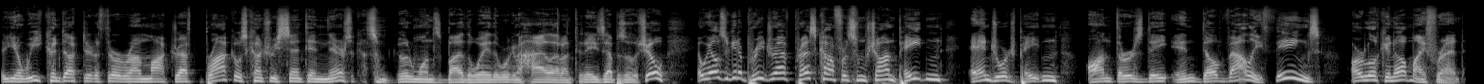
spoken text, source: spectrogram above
You know, we conducted a third round mock draft. Broncos country sent in there. So got some good ones, by the way, that we're going to highlight on today's episode of the show. And we also get a pre draft press conference from Sean Payton and George Paton on Thursday in Dove Valley. Things are looking up, my friend.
